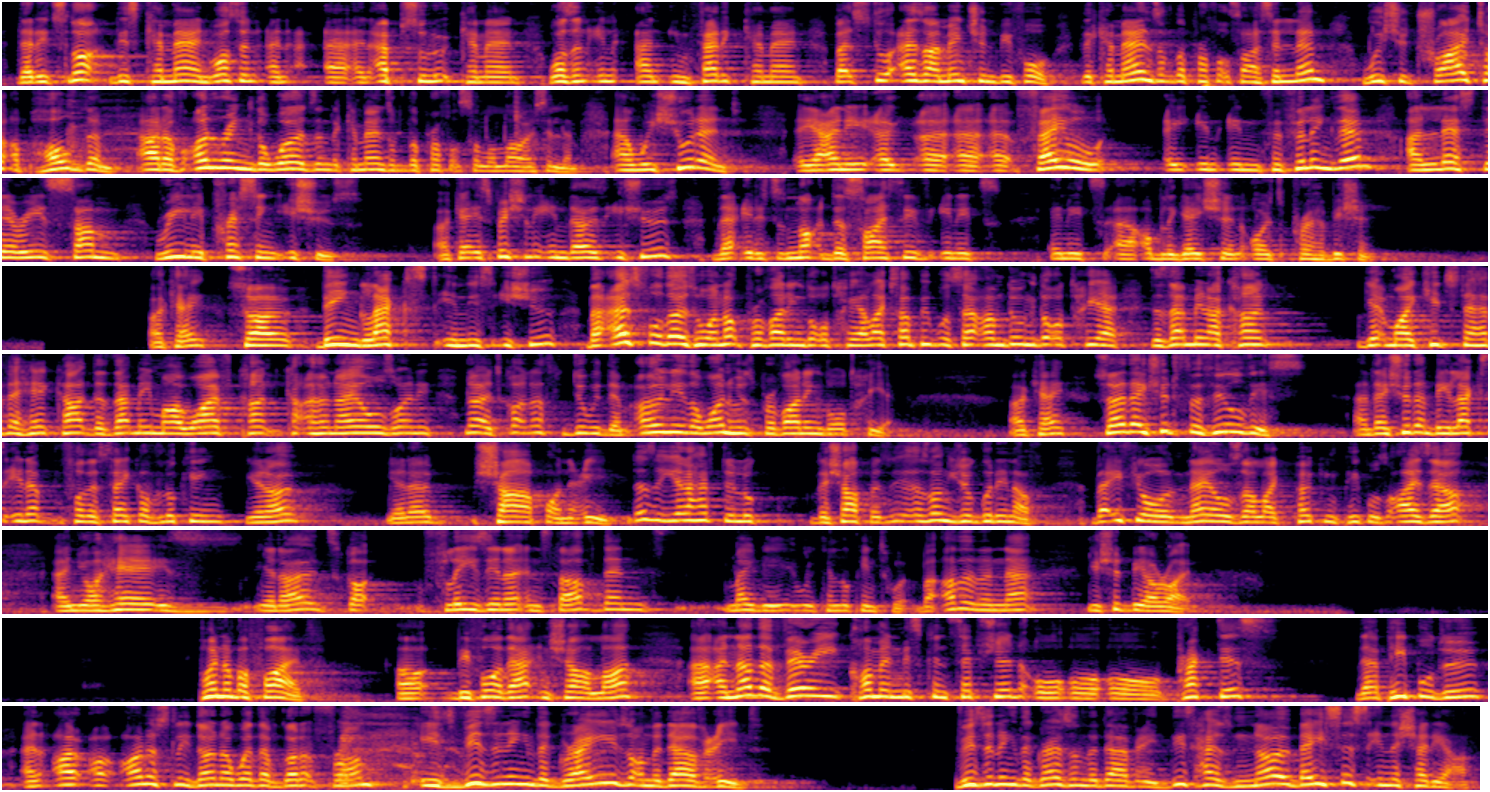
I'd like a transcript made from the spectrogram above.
that it's not this command wasn't an, uh, an absolute command, wasn't in, an emphatic command, but still, as I mentioned before, the commands of the Prophet ﷺ, we should try to uphold them out of honoring the words and the commands of the Prophet ﷺ. And we shouldn't yani, uh uh, uh, uh, fail in, in fulfilling them unless there is some really pressing issues. Okay, especially in those issues that it is not decisive in its in its uh, obligation or its prohibition. Okay, so being laxed in this issue. But as for those who are not providing the udhiyah, like some people say, I'm doing the udhiyah, does that mean I can't get my kids to have a haircut? Does that mean my wife can't cut her nails or anything? No, it's got nothing to do with them. Only the one who's providing the udhiyah. Okay, so they should fulfill this and they shouldn't be lax in it for the sake of looking, you know, you know, sharp on Eid. Doesn't you don't have to look the sharpest as long as you're good enough. But if your nails are like poking people's eyes out, and your hair is, you know, it's got fleas in it and stuff, then maybe we can look into it. But other than that, you should be all right. Point number five. Uh, before that, inshallah, uh, another very common misconception or, or, or, practice that people do, and I, I honestly don't know where they've got it from, is visiting the graves on the day of Eid. Visiting the graves on the day of Eid. This has no basis in the Sharia.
